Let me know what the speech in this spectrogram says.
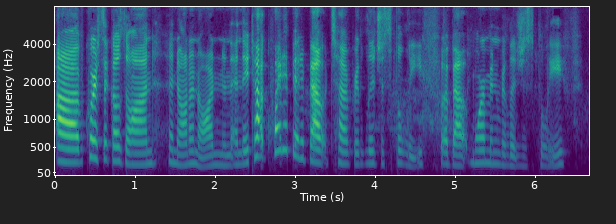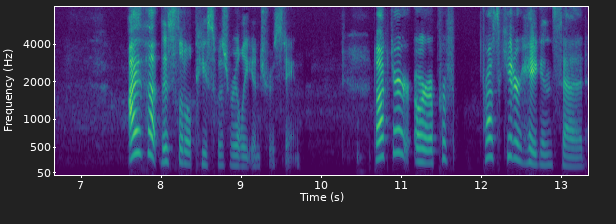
Uh, of course, it goes on and on and on, and, and they talk quite a bit about uh, religious belief, about Mormon religious belief. I thought this little piece was really interesting. Doctor or a prof- prosecutor Hagen said,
